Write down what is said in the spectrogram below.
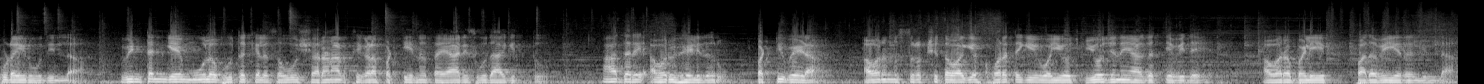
ಕೂಡ ಇರುವುದಿಲ್ಲ. ವಿಂಟನ್ಗೆ ಮೂಲಭೂತ ಕೆಲಸವು ಶರಣಾರ್ಥಿಗಳ ಪಟ್ಟಿಯನ್ನು ತಯಾರಿಸುವುದಾಗಿತ್ತು. ಆದರೆ ಅವರು ಹೇಳಿದರು ಪಟ್ಟಿ ಬೇಡ ಅವರನ್ನು ಸುರಕ್ಷಿತವಾಗಿ ಹೊರತೆಗೆಯುವ ಯೋಜನೆಯ ಅಗತ್ಯವಿದೆ. ಅವರ ಬಳಿ ಪದವಿ ಇರಲಿಲ್ಲ.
